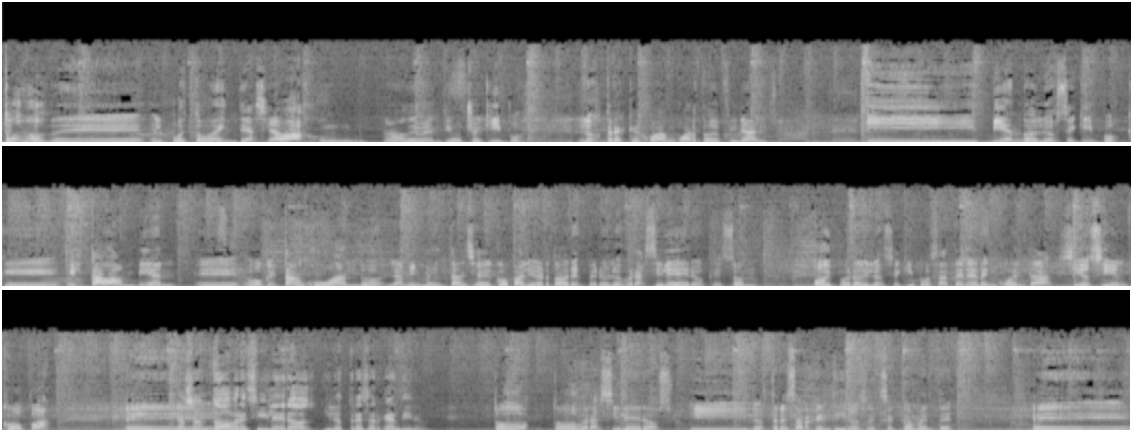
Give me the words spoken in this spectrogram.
Todos de el puesto 20 hacia abajo, ¿no? De 28 equipos. Los tres que juegan cuartos de final. Y viendo los equipos que estaban bien eh, o que están jugando la misma instancia de Copa Libertadores, pero los brasileros, que son hoy por hoy los equipos a tener en cuenta sí o sí en Copa. eh, son todos brasileros y los tres argentinos. todo- todos brasileros y los tres argentinos exactamente. Eh,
